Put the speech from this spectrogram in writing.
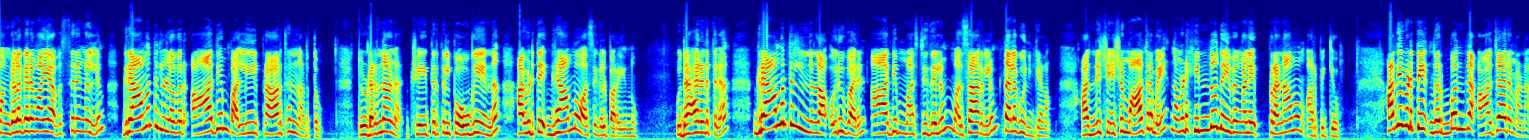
മംഗളകരമായ അവസരങ്ങളിലും ഗ്രാമത്തിലുള്ളവർ ആദ്യം പള്ളിയിൽ പ്രാർത്ഥന നടത്തും. തുടർന്നാണ് ക്ഷേത്രത്തിൽ പോവുകയെന്ന് അവിടുത്തെ ഗ്രാമവാസികൾ പറയുന്നു. ഉദാഹരണത്തിന് ഗ്രാമത്തിൽ നിന്നുള്ള ഒരു വരൻ ആദ്യം മസ്ജിദിലും മസാറിലും തലകുനിക്കണം. അതിനുശേഷം മാത്രമേ നമ്മുടെ ഹിന്ദു ദൈവങ്ങളെ പ്രണാമം അർപ്പിക്കൂ. അതിവിടുത്തെ നിർബന്ധിത ആചാരമാണ്.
